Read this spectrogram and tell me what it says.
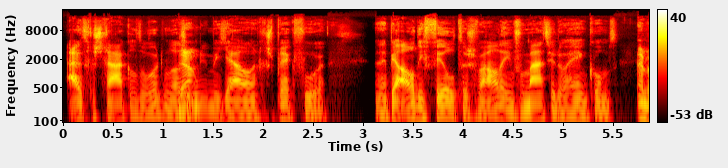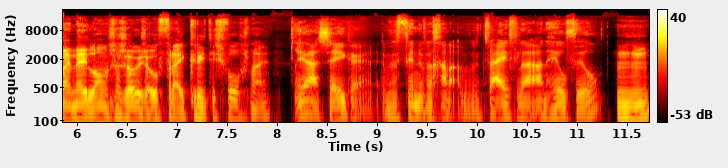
uitgeschakeld wordt. Want als Ja. ik nu met jou een gesprek voer... dan heb je al die filters waar alle informatie doorheen komt. En wij Nederlanders zijn sowieso vrij kritisch volgens mij. Ja, zeker. We, vinden, we, gaan, we twijfelen aan heel veel. Mhm.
